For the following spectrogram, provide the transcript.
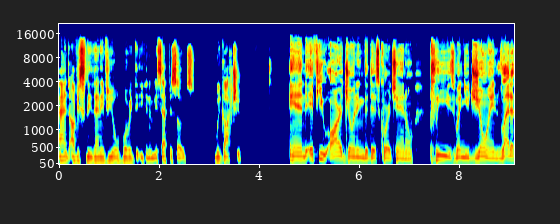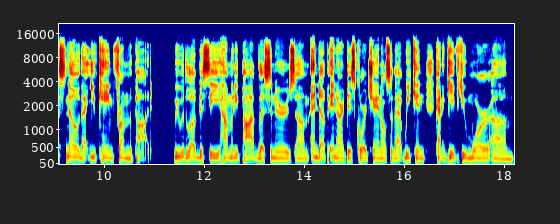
And obviously, then if you're worried that you're going to miss episodes, we got you. And if you are joining the Discord channel, please, when you join, let us know that you came from the pod. We would love to see how many pod listeners um, end up in our Discord channel so that we can kind of give you more um,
